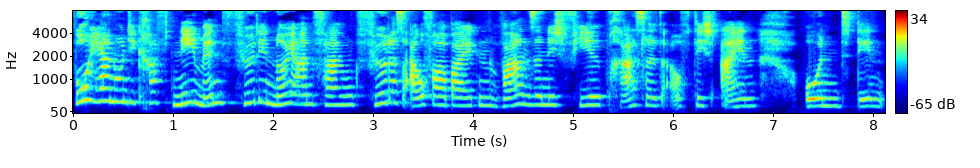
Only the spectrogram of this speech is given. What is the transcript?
Woher nun die Kraft nehmen für den Neuanfang, für das Aufarbeiten? Wahnsinnig viel prasselt auf dich ein und den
